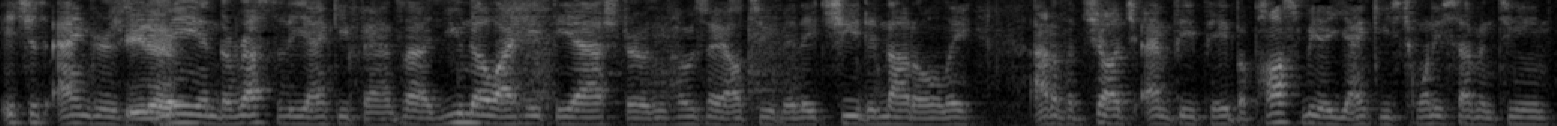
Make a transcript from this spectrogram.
It just angers Cheater. me and the rest of the Yankee fans. Uh, you know I hate the Astros and Jose Altuve. They cheated not only out of a Judge MVP, but possibly a Yankees 2017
